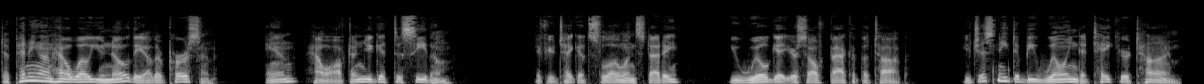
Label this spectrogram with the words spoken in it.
depending on how well you know the other person and how often you get to see them. If you take it slow and steady, you will get yourself back at the top. You just need to be willing to take your time,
